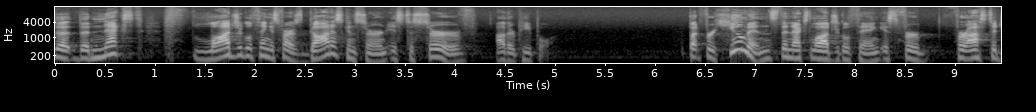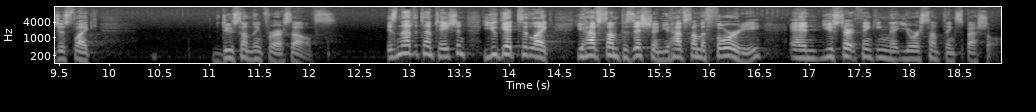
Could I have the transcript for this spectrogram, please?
the, the next logical thing as far as God is concerned is to serve other people. But for humans, the next logical thing is for, for us to just like do something for ourselves. Isn't that the temptation? You get to like, you have some position, you have some authority, and you start thinking that you're something special.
